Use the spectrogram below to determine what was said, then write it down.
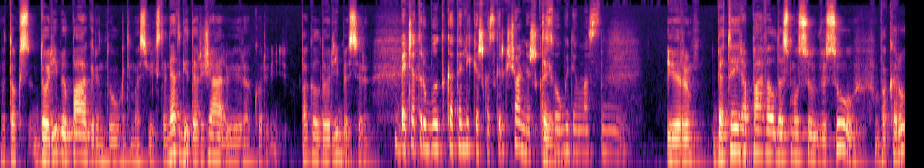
Bet toks darybių pagrindų ūkdymas vyksta, netgi darželių yra, kur pagal darybės ir... Bet čia turbūt katalikiškas, krikščioniškas Taip. ūkdymas. Ir, bet tai yra paveldas mūsų visų vakarų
